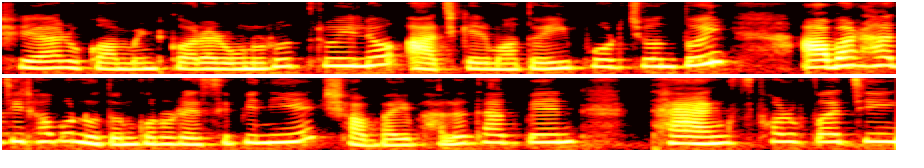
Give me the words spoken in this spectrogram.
শেয়ার ও কমেন্ট করার অনুরোধ রইল। আজকের মতো এই পর্যন্তই। আবার হাজির হব নতুন কোনো রেসিপি নিয়ে। সবাই ভালো থাকবেন। থ্যাঙ্কস ফর ওয়াচিং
